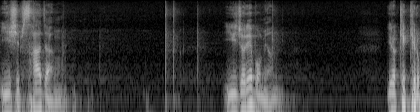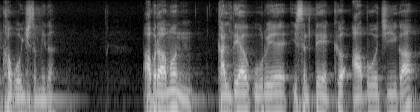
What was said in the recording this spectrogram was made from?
24장 2절에 보면 이렇게 기록하고 있습니다. 아브라함은 갈대아 우르에 있을 때 그 아버지가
